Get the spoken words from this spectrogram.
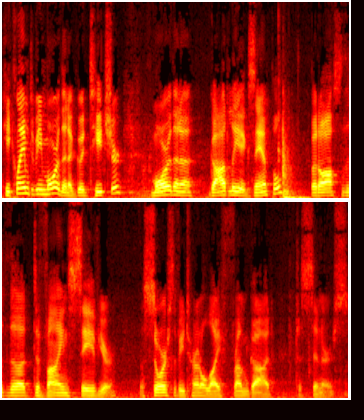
He claimed to be more than a good teacher, more than a godly example, but also the divine Savior, the source of eternal life from God to sinners.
